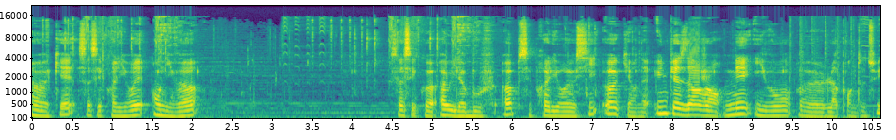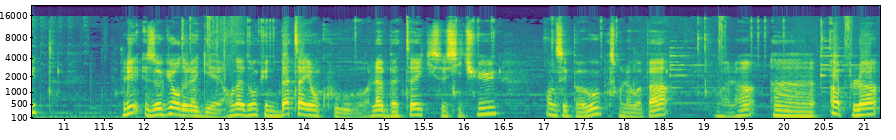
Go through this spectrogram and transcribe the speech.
Ok, ça c'est prêt à livrer, on y va. Ça c'est quoi? Ah oui, la bouffe. Hop, c'est prêt à livrer aussi. Ok, on a une pièce d'argent, mais ils vont euh, la prendre tout de suite. Les augures de la guerre. On a donc une bataille en cours. La bataille qui se situe, on ne sait pas où, parce qu'on ne la voit pas. Voilà. Euh, hop là.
